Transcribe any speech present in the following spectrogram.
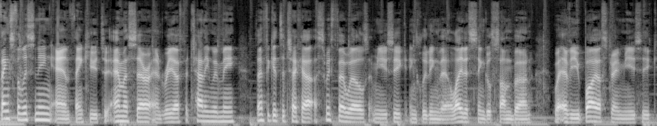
Thanks for listening, and thank you to Emma, Sarah, and Ryo for chatting with me. Don't forget to check out A Swift Farewell's music, including their latest single, Sunburn, wherever you buy or stream music.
